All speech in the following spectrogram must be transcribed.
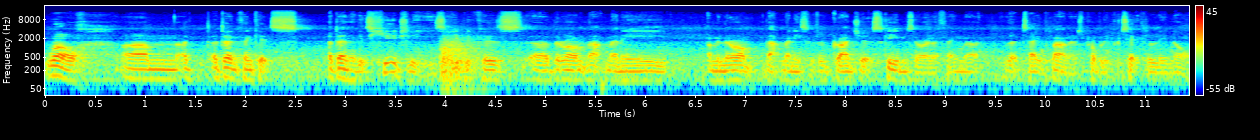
Well, um, I, I, don't think it's I don't think it's hugely easy because uh, there aren't that many. I mean, there aren't that many sort of graduate schemes or anything that, that take planners. Probably particularly not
